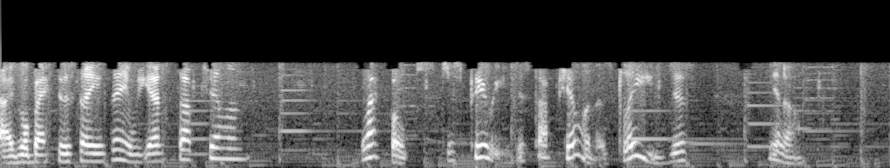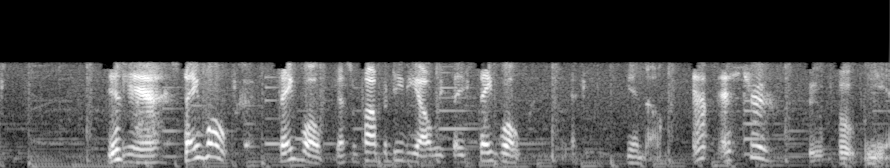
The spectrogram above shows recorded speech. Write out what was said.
I go back to the same thing. We got to stop killing black folks. Just period. Just stop killing us, please. Just you know, just yeah. stay woke. Stay woke. That's what Poppa DD always say. Stay woke. You know. Yep, that's true. Yeah.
